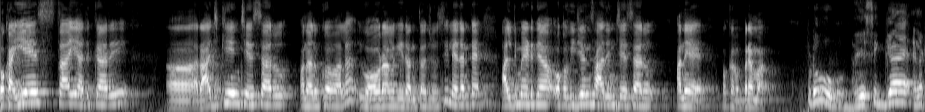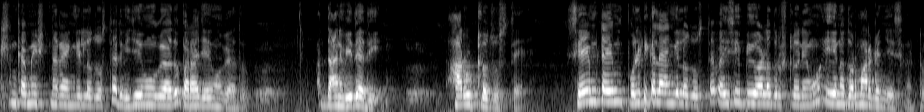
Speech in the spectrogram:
ఒక ఐఏఎస్ స్థాయి అధికారి రాజకీయం చేశారు అని అనుకోవాలా? ఈ ఓవరాల్గా ఇదంతా చూసి? లేదంటే అల్టిమేట్గా ఒక విజయం సాధించేశారు అనే ఒక భ్రమ? ఇప్పుడు బేసిక్గా ఎలక్షన్ కమిషనర్ యాంగిల్లో చూస్తే అది విజయము కాదు పరాజయము కాదు. దాని విధి అది. ఆ రూట్లో చూస్తే. సేమ్ టైం పొలిటికల్ యాంగిల్లో చూస్తే వైసీపీ వాళ్ళ దృష్టిలోనేమో ఈయన దుర్మార్గం చేసినట్టు.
